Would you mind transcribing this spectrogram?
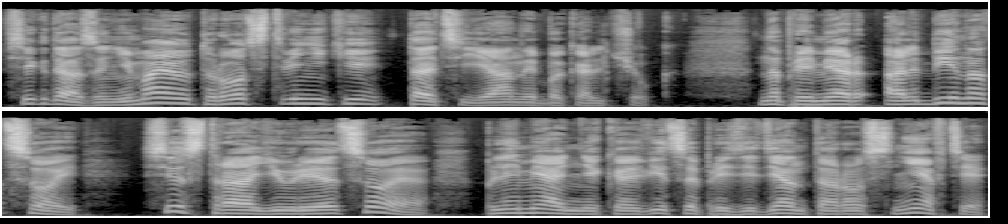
всегда занимают родственники Татьяны Бакальчук. Например, Альбина Цой, сестра Юрия Цоя, племянника вице-президента Роснефти,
